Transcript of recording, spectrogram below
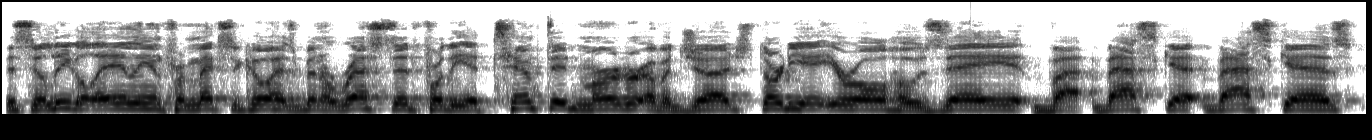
This illegal alien from Mexico has been arrested for the attempted murder of a judge. 38 year old Jose Vasquez, Vasquez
